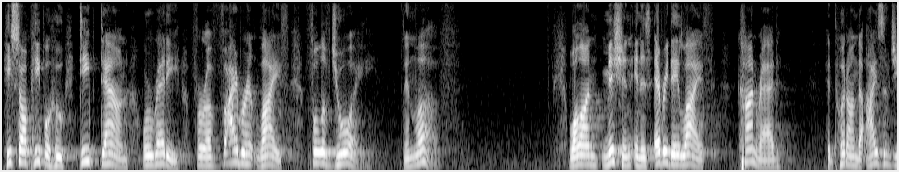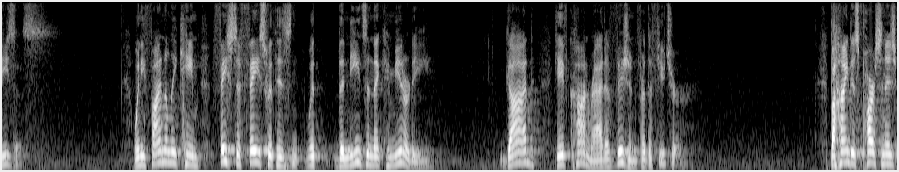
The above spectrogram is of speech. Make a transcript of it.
He saw people who deep down were ready for a vibrant life full of joy and love. While on mission in his everyday life, Conrad had put on the eyes of Jesus. When he finally came face to face with, his, with the needs in that community, God gave Conrad a vision for the future. Behind his parsonage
